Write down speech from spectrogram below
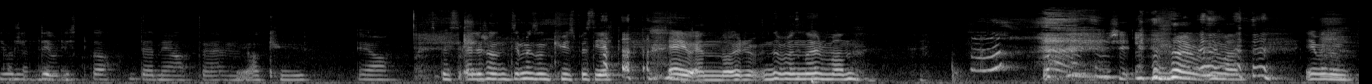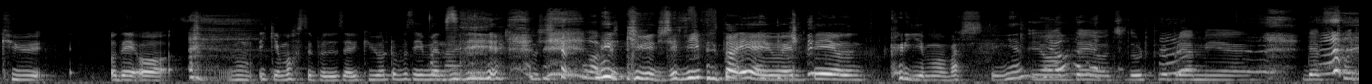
Jo, det er jo litt- litt, da. Det med at um, Ja, ku. ja. Spes eller sånn, men sånn ku spesielt er jo enorm Men når man Unnskyld. Når man Ja, men sånn ku Og det å ikke masseprodusere ku, holdt jeg på å si, men Men kudrifta er jo helt Det er jo den klimaverstingen. ja, det er jo et stort problem i Det for,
